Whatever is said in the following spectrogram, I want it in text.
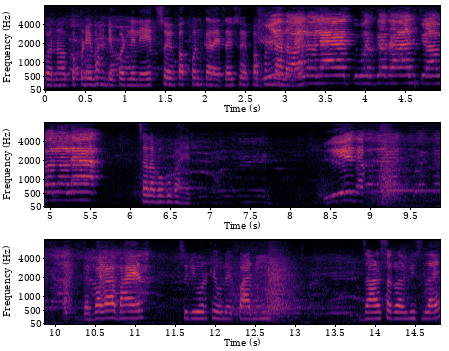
पण कपडे भांडे पडलेले आहेत. स्वयंपाक पण करायचा आहे. स्वयंपाक पण झाला नाही. चला बघू बाहेर. तर बघा बाहेर चुलीवर ठेवलंय पाणी. जाळ सगळा भिजलाय.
